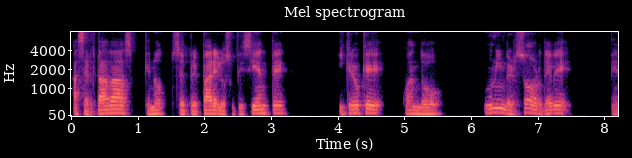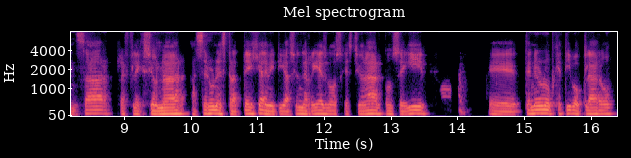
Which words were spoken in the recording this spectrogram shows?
acertadas, que no se prepare lo suficiente. Y creo que cuando un inversor debe pensar, reflexionar, hacer una estrategia de mitigación de riesgos, gestionar, conseguir, eh, tener un objetivo claro.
